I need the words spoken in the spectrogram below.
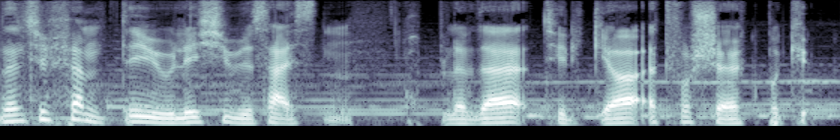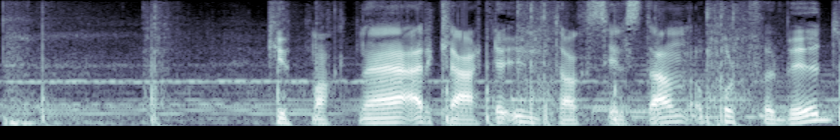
Den 25. juli 2016 opplevde Tyrkia et forsøk på kupp. Kuppmaktene erklærte unntakstilstand og portforbud,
